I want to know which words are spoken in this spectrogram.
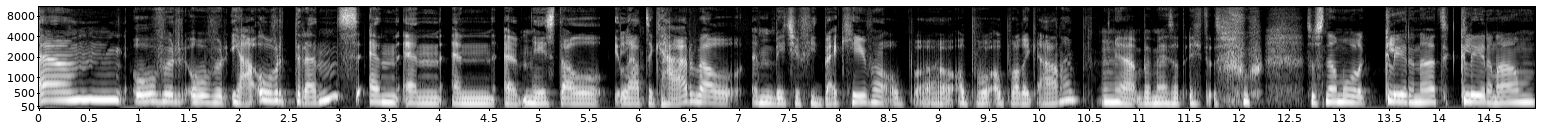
Um, over, over, ja, over trends. En, en, en uh, meestal laat ik haar wel een beetje feedback geven op, uh, op, op wat ik aan heb. Ja, bij mij is dat echt zo snel mogelijk kleren uit, kleren aan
